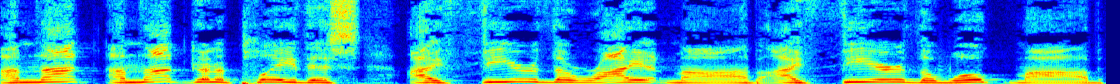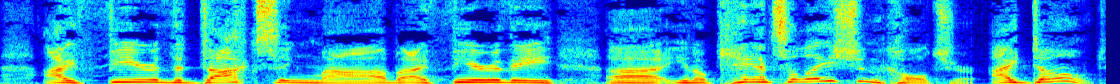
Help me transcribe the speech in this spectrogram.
I'm not, I'm not going to play this. I fear the riot mob. I fear the woke mob. I fear the doxing mob. I fear the, uh, you know, cancellation culture. I don't.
